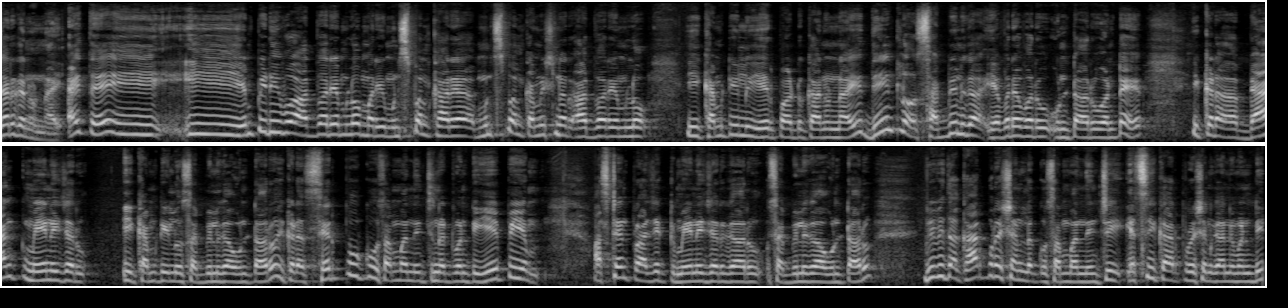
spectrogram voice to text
జరగనున్నాయి. అయితే ఈ ఈ ఎంపీడీఓ ఆధ్వర్యంలో మరియు మున్సిపల్ కార్య మున్సిపల్ కమిషనర్ ఆధ్వర్యంలో ఈ కమిటీలు ఏర్పాటు కానున్నాయి. దీంట్లో సభ్యులుగా ఎవరెవరు ఉంటారు అంటే ఇక్కడ బ్యాంక్ మేనేజరు ఈ కమిటీలో సభ్యులుగా ఉంటారు. ఇక్కడ సెర్పుకు సంబంధించినటువంటి ఏపీఎం అసిస్టెంట్ ప్రాజెక్ట్ మేనేజర్ గారు సభ్యులుగా ఉంటారు. వివిధ కార్పొరేషన్లకు సంబంధించి ఎస్సీ కార్పొరేషన్ కానివ్వండి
